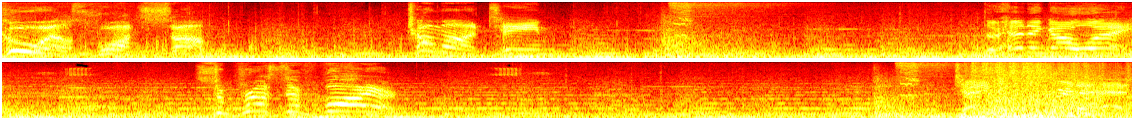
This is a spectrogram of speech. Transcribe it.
Who else wants some? Come on, team! They're heading our way! Suppressive fire! Tank straight ahead!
